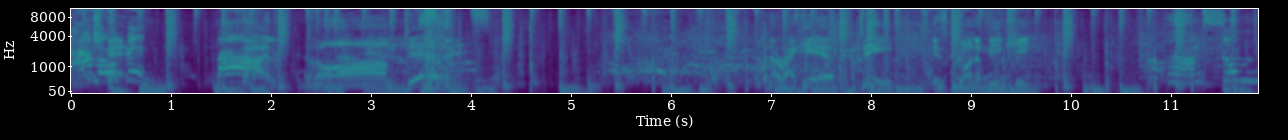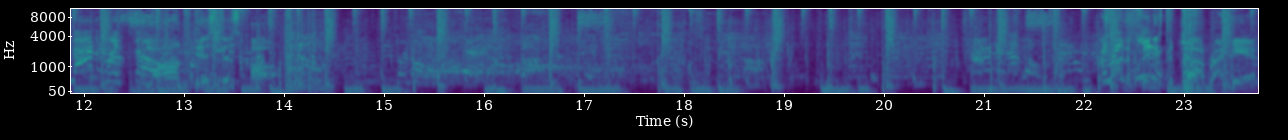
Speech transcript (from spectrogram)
I'm Check. open. Ball. Dialing long distance. Right here, D is gonna be key. Oh, I'm so mad at myself. Long distance call. I'm Trying right to here. finish the job right here.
